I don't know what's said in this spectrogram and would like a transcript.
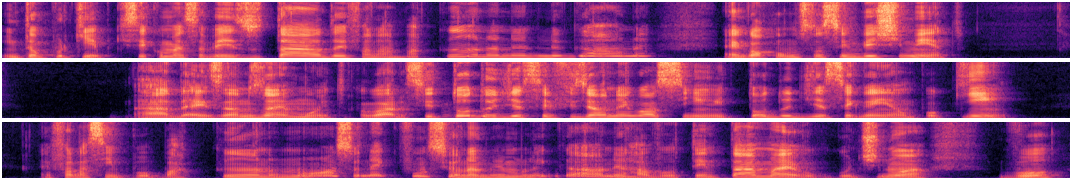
Então por quê? Porque você começa a ver resultado e fala, ah, bacana, né? Legal, né? É igual como se fosse um investimento. Ah, 10 anos não é muito. Agora, se todo dia você fizer um negocinho e todo dia você ganhar um pouquinho, Aí fala assim, pô, bacana, nossa, né? Que funciona mesmo, legal, né? Ah, vou tentar mais, vou continuar, vou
